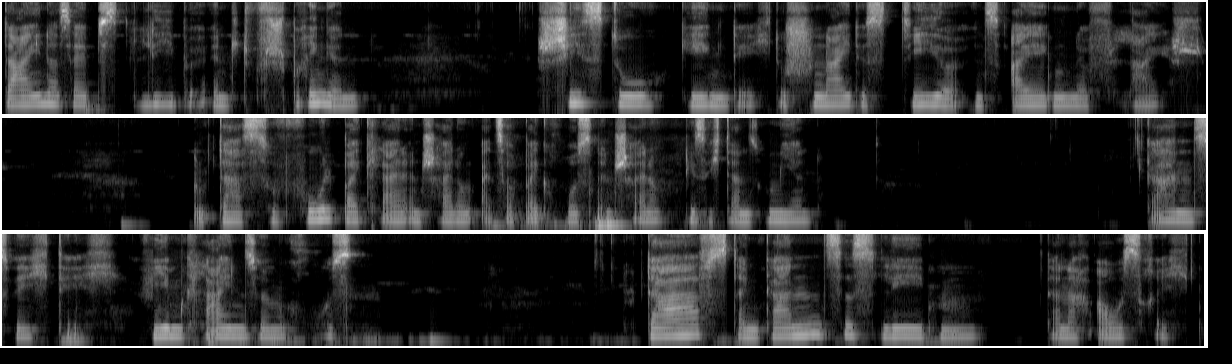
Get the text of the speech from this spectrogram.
deiner Selbstliebe entspringen, schießt du gegen dich, du schneidest dir ins eigene Fleisch. Und das sowohl bei kleinen Entscheidungen als auch bei großen Entscheidungen, die sich dann summieren. Ganz wichtig, wie im Kleinen so im Großen. Du darfst dein ganzes Leben danach ausrichten,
